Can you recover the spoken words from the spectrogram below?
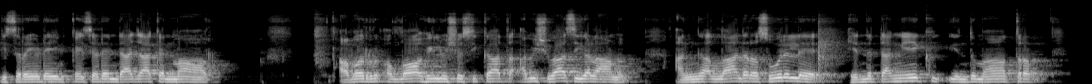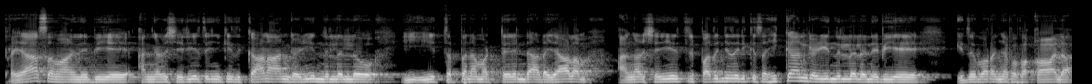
കിസറയുടെയും കൈസറുടെയും രാജാക്കന്മാർ അവർ അള്ളാഹുവിൽ വിശ്വസിക്കാത്ത അവിശ്വാസികളാണ്. അങ്ങ് അള്ളാഹിന്റെ റസൂലല്ലേ? എന്നിട്ട് അങ്ങേക്ക് എന്തുമാത്രം പ്രയാസമാണ് നബിയെ. അങ്ങയുടെ ശരീരത്തിൽ എനിക്കിത് കാണാൻ കഴിയുന്നില്ലല്ലോ. ഈ ഈത്തപ്പന മട്ടലിന്റെ അടയാളം. അങ്ങയുടെ ശരീരത്തിൽ പതിഞ്ഞത് എനിക്ക് സഹിക്കാൻ കഴിയുന്നില്ലല്ലോ നബിയെ. ഇത് പറഞ്ഞപ്പോൾ ഫക്കാല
